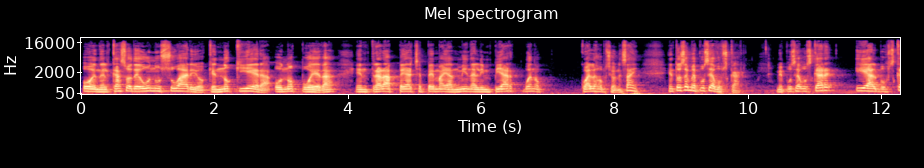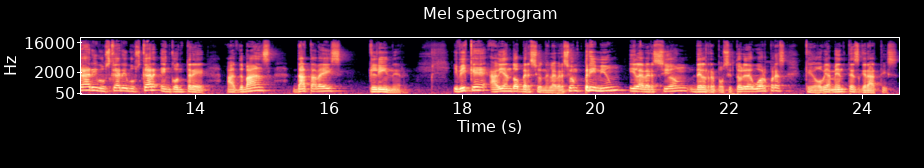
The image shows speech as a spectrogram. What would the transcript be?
o en el caso de un usuario que no quiera o no pueda entrar a PHP MyAdmin a limpiar, bueno, ¿cuáles opciones hay? Entonces me puse a buscar me puse a buscar y al buscar y buscar y buscar encontré Advanced Database Cleaner. Y vi que habían dos versiones, la versión premium y la versión del repositorio de WordPress, que obviamente es gratis.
